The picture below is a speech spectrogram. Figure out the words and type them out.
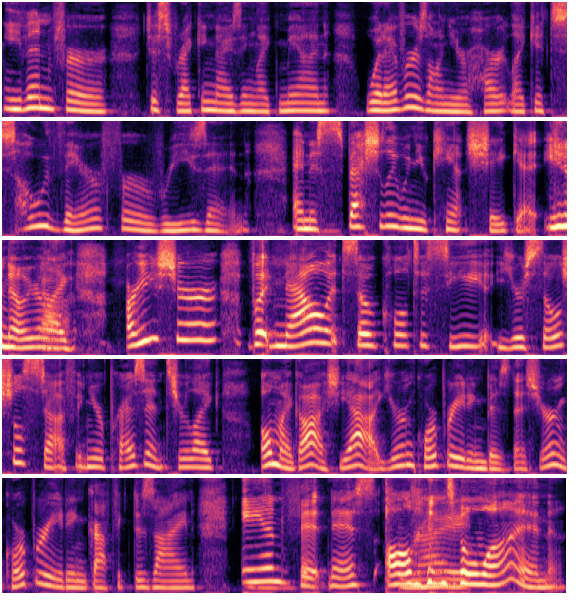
even for just recognizing like man whatever is on your heart like it's so there for a reason. And especially when you can't shake it you know you're Yeah. like are you sure? But now it's so cool to see your social stuff and your presence. You're like oh my gosh yeah you're incorporating business you're incorporating graphic design and mm. fitness all Right. into one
